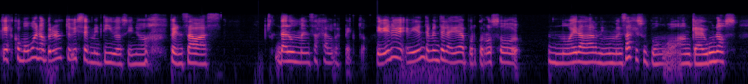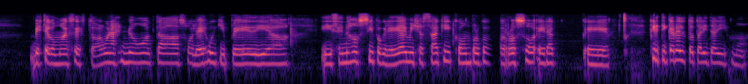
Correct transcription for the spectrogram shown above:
que es como, bueno, pero no te hubieses metido si no pensabas dar un mensaje al respecto. Si bien evidentemente la idea de Porco Rosso no era dar ningún mensaje, supongo, aunque algunos, viste cómo es esto, algunas notas o lees Wikipedia y dicen, no, sí, porque la idea de Miyazaki con Porco Rosso era eh, criticar el totalitarismo.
